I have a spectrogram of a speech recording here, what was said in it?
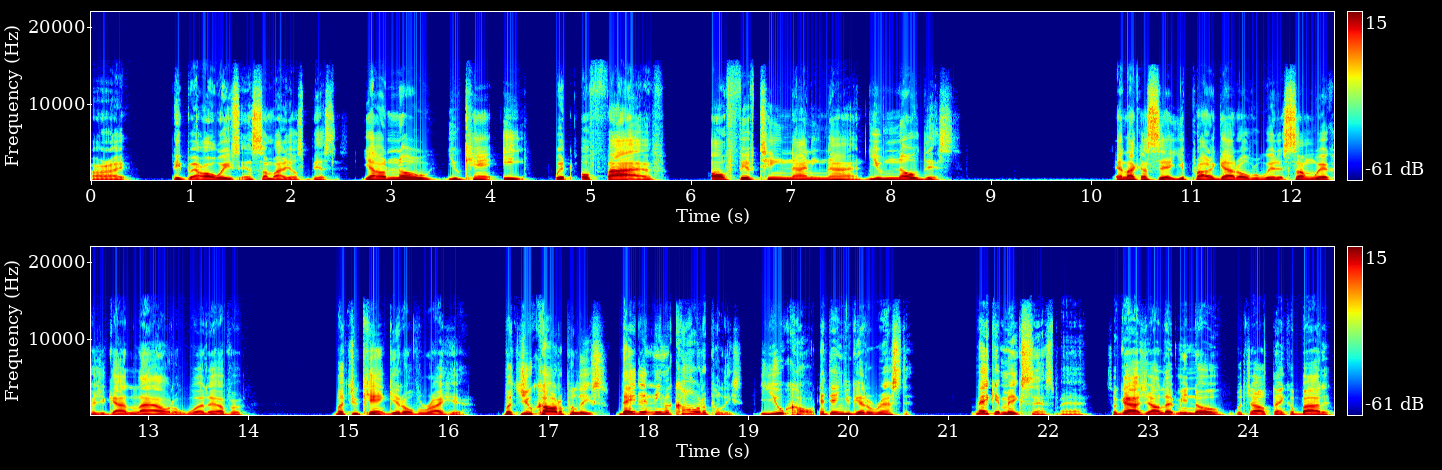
All right. People are always in somebody else's business. Y'all know you can't eat with a five off fifteen ninety nine. You know this. And like I said, you probably got over with it somewhere because you got loud or whatever. But you can't get over right here. But you call the police. They didn't even call the police. You called, and then you get arrested. Make it make sense, man. So, guys, y'all let me know what y'all think about it.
